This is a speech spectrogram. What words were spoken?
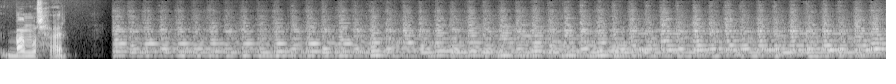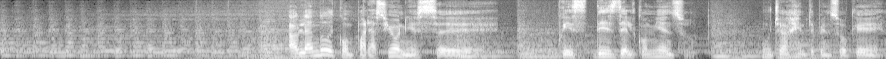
vamos a ver. Hablando de comparaciones, eh, pues desde el comienzo, mucha gente pensó que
